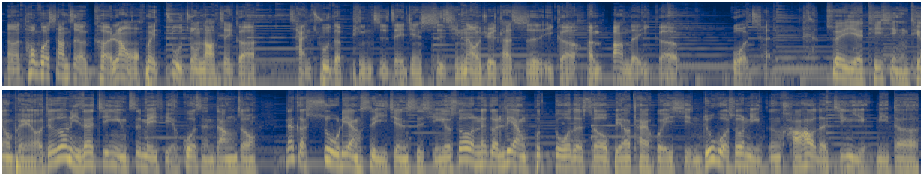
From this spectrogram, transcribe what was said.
呃，透过上这个课，让我会注重到这个产出的品质这件事情。那我觉得它是一个很棒的一个过程。所以也提醒听众朋友，就是说你在经营自媒体的过程当中，那个数量是一件事情，有时候那个量不多的时候，不要太灰心。如果说你跟好好的经营你的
